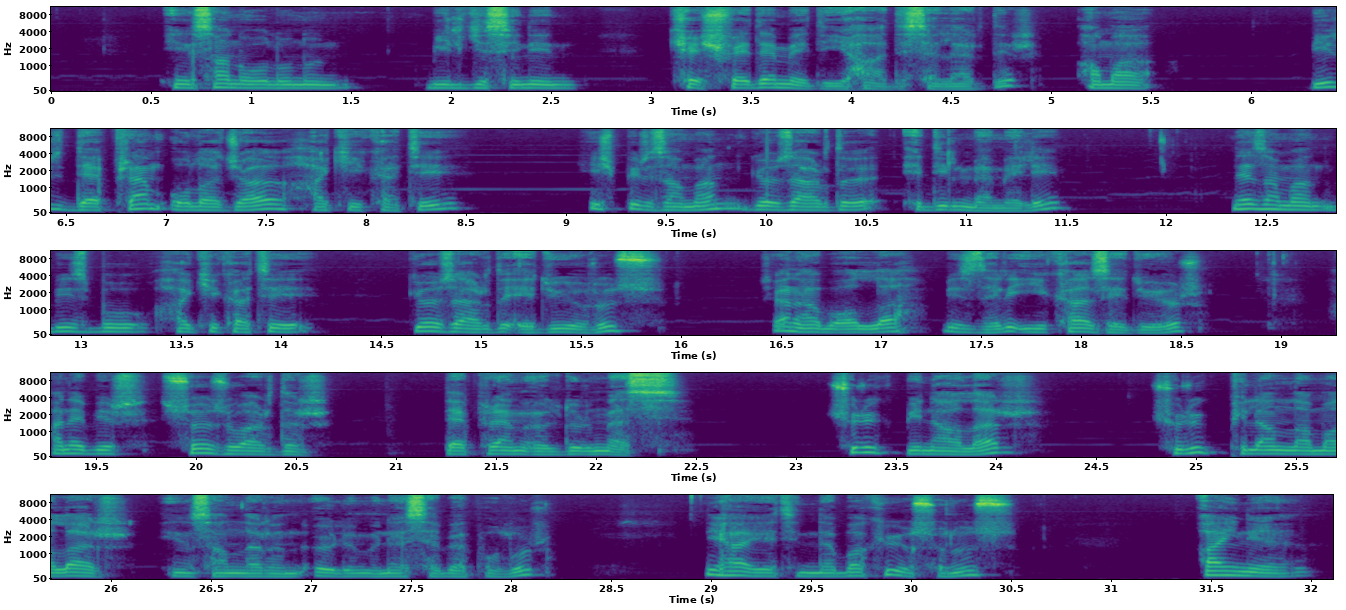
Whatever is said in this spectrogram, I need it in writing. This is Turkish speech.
insanoğlunun bilgisinin keşfedemediği hadiselerdir. Ama bir deprem olacağı hakikati hiçbir zaman göz ardı edilmemeli. Ne zaman biz bu hakikati göz ardı ediyoruz, Cenab-ı Allah bizleri ikaz ediyor. Hani bir söz vardır, deprem öldürmez. Çürük binalar, çürük planlamalar insanların ölümüne sebep olur. Nihayetinde bakıyorsunuz, aynı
